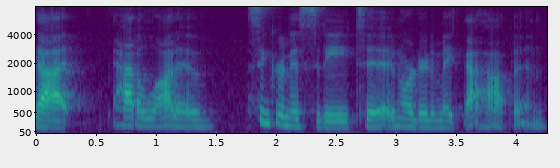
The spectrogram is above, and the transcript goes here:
that had a lot of synchronicity to in order to make that happen.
